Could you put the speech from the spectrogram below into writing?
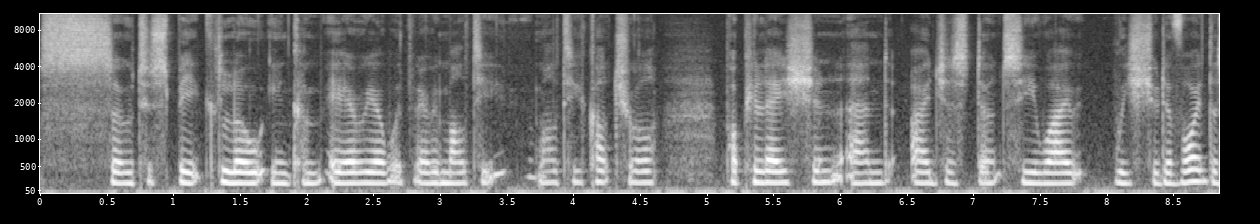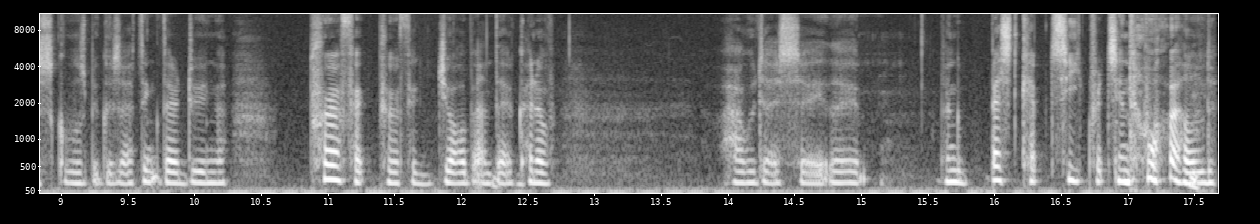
so to speak, low income area with very multi multicultural population, and I just don't see why we should avoid the schools because I think they're doing a perfect, perfect job, and they're kind of, how would I say, they're the best kept secrets in the world,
